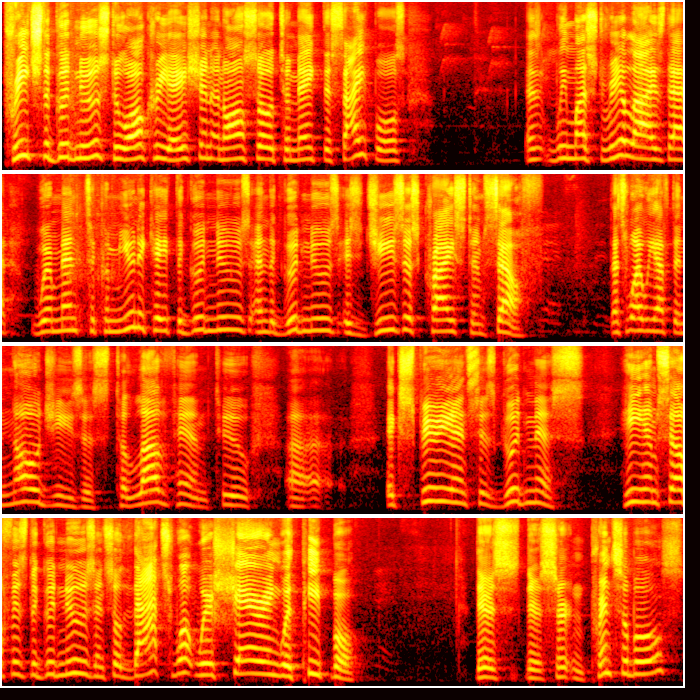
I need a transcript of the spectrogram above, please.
preach the good news to all creation and also to make disciples. And we must realize that we're meant to communicate the good news, and the good news is Jesus Christ Himself. That's why we have to know Jesus, to love Him, to uh, experience His goodness. He Himself is the good news, and so that's what we're sharing with people. There's, there's certain principles,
